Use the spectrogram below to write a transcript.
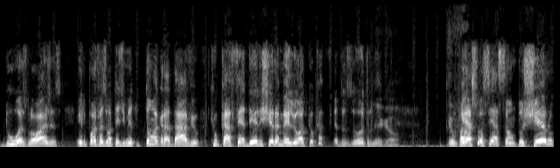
duas lojas, ele pode fazer um atendimento tão agradável que o café dele cheira melhor do que o café dos outros. Legal. Eu Porque falo... é a associação do cheiro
